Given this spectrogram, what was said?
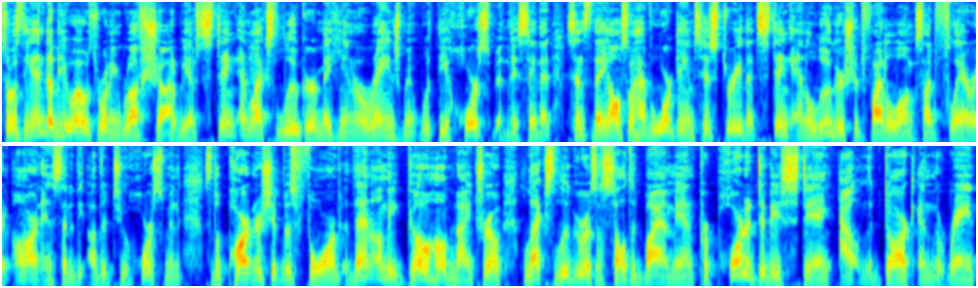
So as the NWO is running roughshod, we have Sting and Lex Luger making an arrangement with the Horsemen. They say that since they also have War Games history, that Sting and Luger should fight alongside Flair and Arn instead of the other two Horsemen. So the partnership is formed. Then on the Go Home Nitro, Lex Luger is assaulted by a man purported to be Sting out in the dark and the rain.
